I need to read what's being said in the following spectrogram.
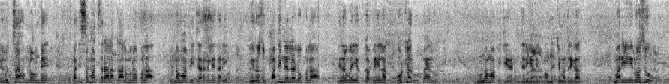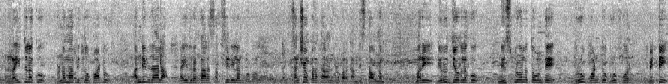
నిరుత్సాహంలో ఉండే పది సంవత్సరాల కాలం లోపల రుణమాఫీ జరగలేదని ఈరోజు పది నెలల లోపల ఇరవై ఒక్క వేల కోట్ల రూపాయలు రుణమాఫీ చేయడం జరిగింది మా ముఖ్యమంత్రి గారు. మరి ఈరోజు రైతులకు రుణమాఫీతో పాటు అన్ని విధాల ఐదు రకాల సబ్సిడీలను కూడా సంక్షేమ పథకాలను కూడా వాళ్ళకి అందిస్తూ ఉన్నాం. మరి నిరుద్యోగులకు నిస్పృహలతో ఉంటే group one two group four పెట్టి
